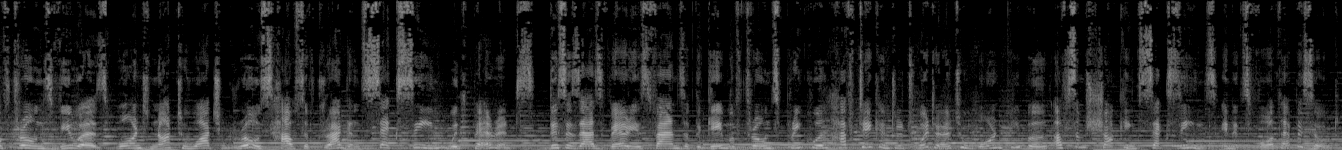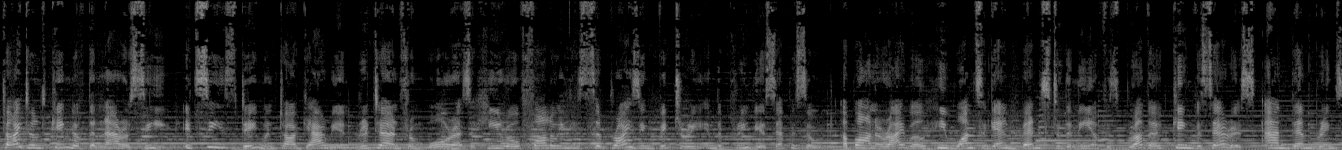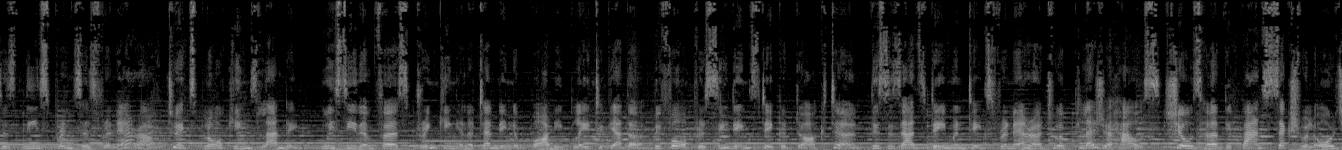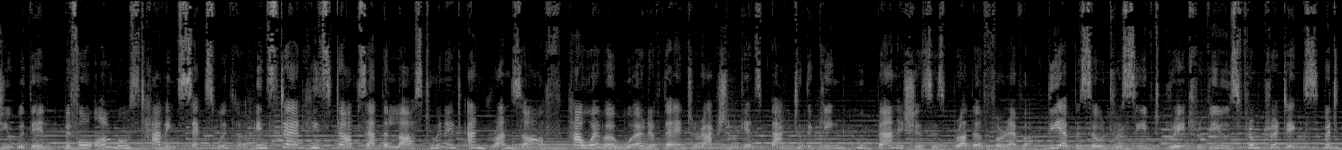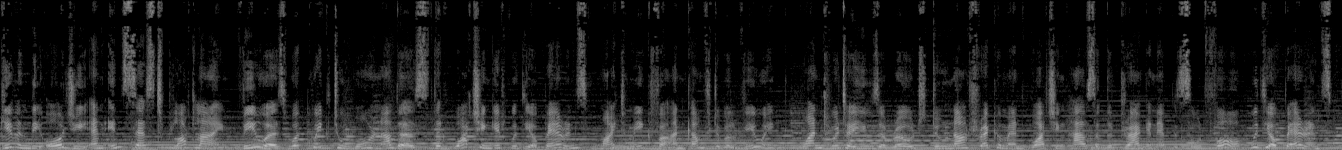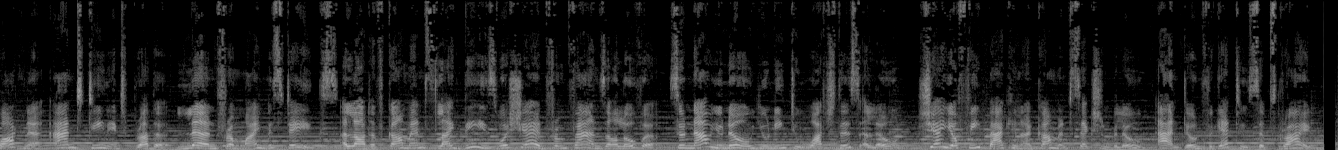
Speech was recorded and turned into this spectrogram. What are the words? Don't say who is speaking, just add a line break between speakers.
Thrones viewers warned not to watch gross House of Dragons sex scene with parents. This is as various fans of the Game of Thrones prequel have taken to Twitter to warn people of some shocking sex scenes in its fourth episode. Titled King of the Narrow Sea, it sees Daemon Targaryen return from war as a hero following his surprising victory in the previous episode. Upon arrival, he once again bends to the knee of his brother, King Viserys, and then brings his niece, Princess Rhaenyra, to explore King's Landing. We see them first drinking and attending a body play together before proceedings take a dark turn. This is as Daemon takes Rhaenyra to a pleasure house, shows her the pansexual orgy within before almost having sex with her. Instead, he stops at the last minute and runs off. However, word of their interaction gets back to the king, who banishes his brother forever. The episode received great reviews from critics, but given the orgy and incest plotline, viewers were quick to warn others that watching it with your parents might make for uncomfortable viewing. One Twitter user wrote, Do not recommend watching House of the Dragon episode 4 with your parents, partner, and teenage brother. Learn from my mistakes. A lot of comments like these were shared from fans all over. So now you know you need to watch this alone. Share your feedback in our comment section below and don't forget to subscribe.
